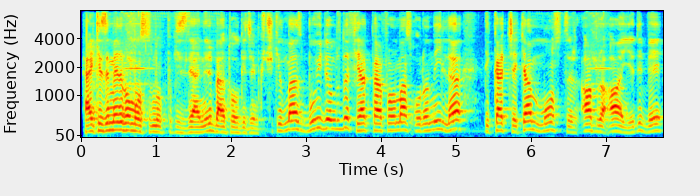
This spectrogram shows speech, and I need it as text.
Herkese merhaba Monster Notebook izleyenleri ben Tolga Cem Küçük Yılmaz. Bu videomuzda fiyat performans oranıyla dikkat çeken Monster Abra A7 ve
